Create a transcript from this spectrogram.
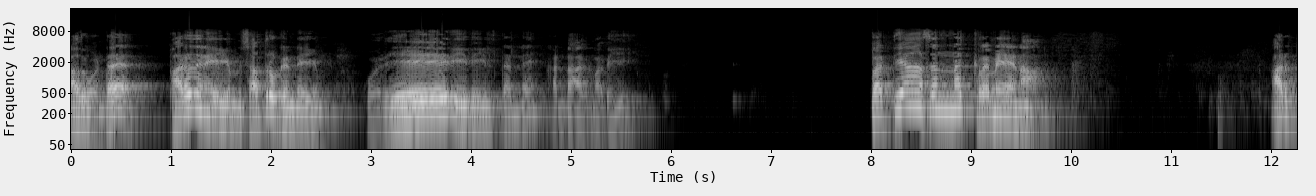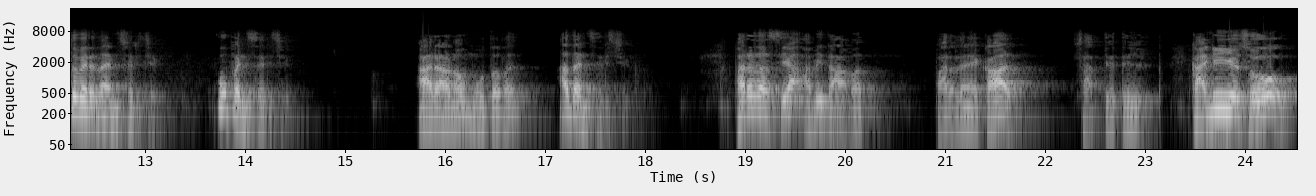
അതുകൊണ്ട് ഭരതനെയും ശത്രുഘ്നെയും ഒരേ രീതിയിൽ തന്നെ കണ്ടാൽ മതി. പ്രത്യാസന്ന ക്രമേണ അടുത്തു വരുന്ന അനുസരിച്ച് മൂപ്പനുസരിച്ച്. ആരാണോ മൂത്തത് അതനുസരിച്ച്. ഭരതസ്യ അഭിതാപത്. ഭരതനേക്കാൾ സത്യത്തിൽ. കനിയസോ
